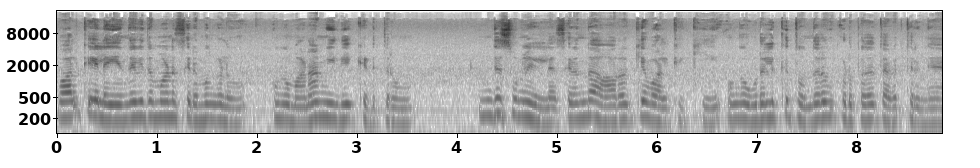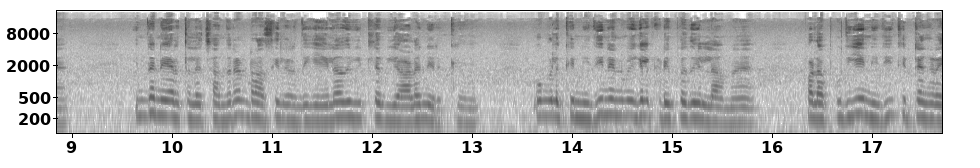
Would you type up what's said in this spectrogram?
வாழ்க்கையில் எந்த விதமான சிரமங்களும் உங்கள் மன அமைதியை கெடுத்துரும். இந்த சூழ்நிலையில் சிறந்த ஆரோக்கிய வாழ்க்கைக்கு உங்கள் உடலுக்கு தொந்தரவு கொடுப்பதை தவிர்த்துருங்க. இந்த நேரத்தில் சந்திரன் ராசியிலிருந்து ஏழாவது வீட்டில் வியாழன் இருக்குது உங்களுக்கு நிதி நன்மைகள் கிடைப்பது இல்லாமல் பல புதிய நிதி திட்டங்களை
